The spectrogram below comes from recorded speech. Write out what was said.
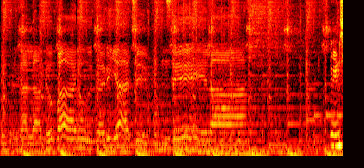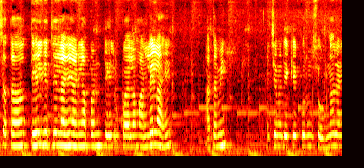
बंदराला ग पारू दर्याचे पुंजेला. फ्रेंड्स आता तेल घेतलेलं आहे आणि आपण तेल उकळायला मांडलेलं आहे. आता मी ह्याच्यामध्ये एक एक करून सोडणार आहे.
